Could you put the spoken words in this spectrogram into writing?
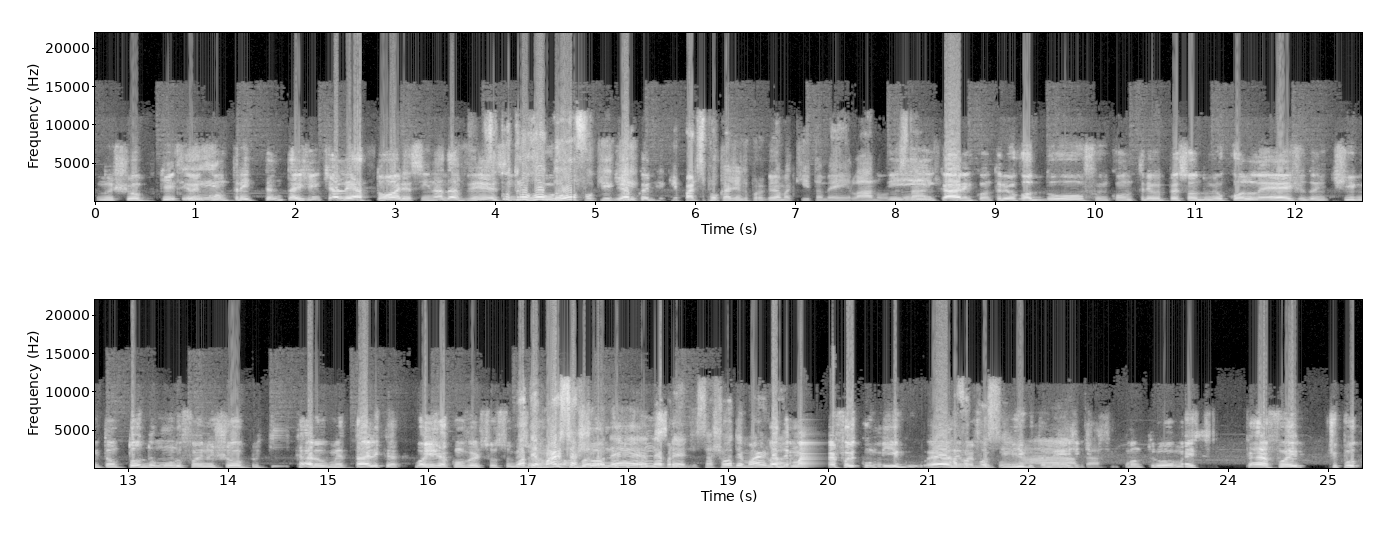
no show, porque Sim. eu encontrei tanta gente aleatória, assim, nada a ver. Você assim, encontrou o tipo, Rodolfo, que, que, época... que, participou com a gente do programa aqui também, lá no, Sim, cara, encontrei o Rodolfo, encontrei o pessoal do meu colégio, do antigo, então todo mundo foi no show, porque, cara, o Metallica, bom, a gente já conversou sobre o isso. O Ademar você achou, né, né, Brad? Você achou o Ademar lá? O Ademar né? foi comigo, é, o ah, Ademar foi, foi comigo ah, também, a gente tá. se encontrou, mas, cara, foi, tipo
